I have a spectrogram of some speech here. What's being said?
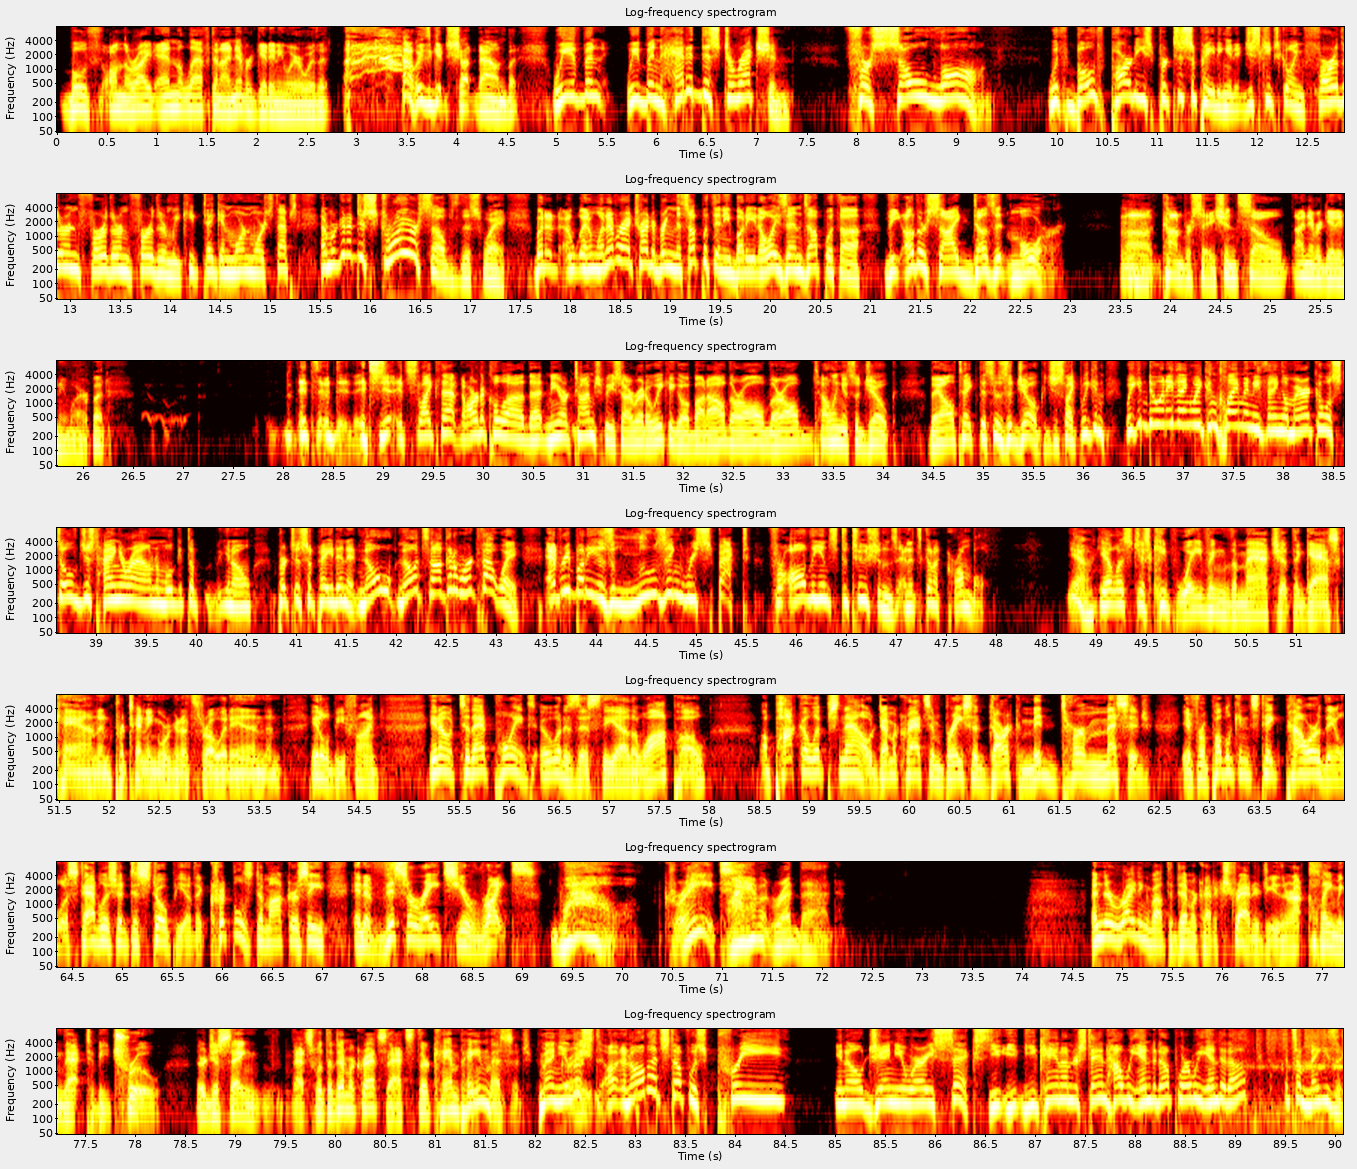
both on the right and the left, and I never get anywhere with it. I always get shut down. But we have been we've been headed this direction for so long, with both parties participating in it. Just keeps going further and further and further, and we keep taking more and more steps, and we're going to destroy ourselves this way. But it, and whenever I try to bring this up with anybody, it always ends up with a the other side does it more uh, conversation. So I never get anywhere. But it's it's it's like that article uh, that New York Times piece I read a week ago about how they're all they're all telling us a joke. They all take this as a joke. It's just like we can we can do anything, we can claim anything. America will still just hang around and we'll get to you know participate in it. No, no, it's not going to work that way. Everybody is losing respect for all the institutions, and it's going to crumble. Yeah, yeah, let's just keep waving the match at the gas can and pretending we're going to throw it in and it'll be fine. You know, to that point, what is this? The uh, the WAPO apocalypse now. Democrats embrace a dark midterm message. If Republicans take power, they will establish a dystopia that cripples democracy and eviscerates your rights. Wow. Great. I haven't read that. And they're writing about the Democratic strategy. They're not claiming that to be true. They're just saying that's what the Democrats, that's their campaign message. Man, you Great. listen, uh, and all that stuff was pre, you know, January 6th. You, you, you can't understand how we ended up where we ended up? It's amazing.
